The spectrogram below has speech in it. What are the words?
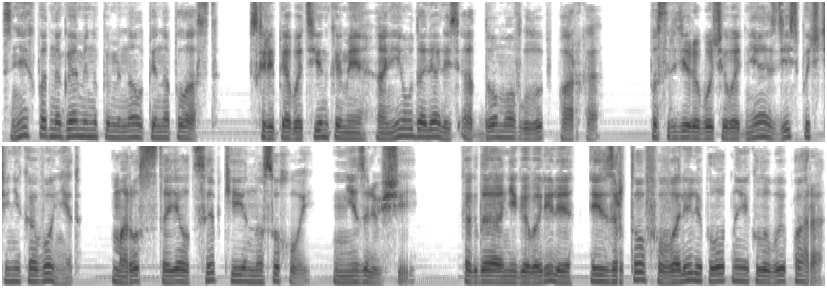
Снег под ногами напоминал пенопласт. Скрипя ботинками, они удалялись от дома вглубь парка. Посреди рабочего дня здесь почти никого нет – Мороз стоял цепкий, но сухой, не злющий. Когда они говорили, из ртов валили плотные клубы пара.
